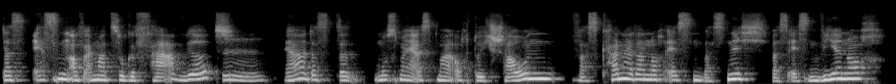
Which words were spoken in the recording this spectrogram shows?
dass Essen auf einmal zur Gefahr wird. Mhm. Ja, das, da muss man ja erstmal auch durchschauen, was kann er dann noch essen, was nicht, was essen wir noch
